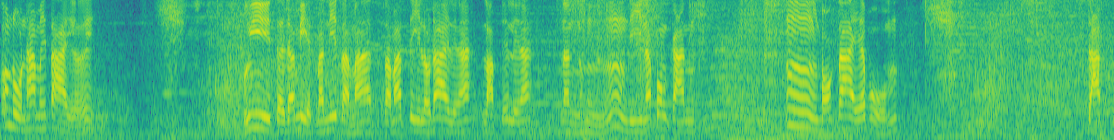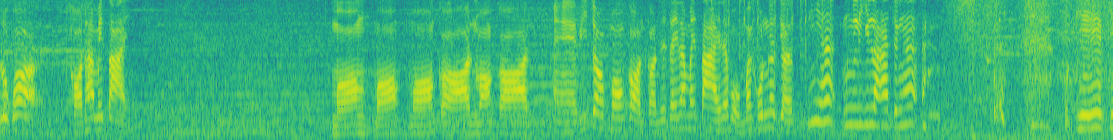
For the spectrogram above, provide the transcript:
ต้องโดนท่าไม่ตายเอ้ยอุ้ยแต่ดาเมจมันนี่สามารถสามารถตีเราได้เลยนะ หลับได้เลยนะ นั่นหืมดีนะป้องกัน อืมบล็อกได้ครับผม จัดลูกพ่อ ขอท่าไม่ตาย มองมองมองก่อน มองก่อนแหมพี่ชอบมองก่อนก่อนจะใช้หน้าไม่ตายนะผมบางคนก็จะนี่ฮะมึงลีลาจังฮะ โอเคโอเค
